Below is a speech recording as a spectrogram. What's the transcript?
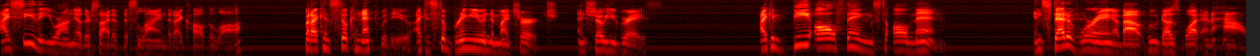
I see that you are on the other side of this line that I call the law, but I can still connect with you. I can still bring you into my church and show you grace. I can be all things to all men instead of worrying about who does what and how.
